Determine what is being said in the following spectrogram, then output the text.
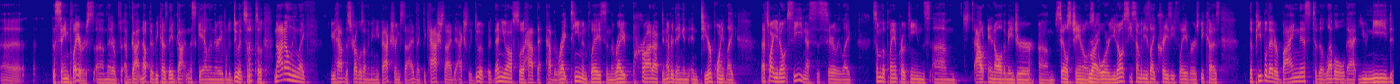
uh, the same players um, that have, have gotten up there because they've gotten the scale and they're able to do it. So, so not only like you have the struggles on the manufacturing side, like the cash side to actually do it, but then you also have to have the right team in place and the right product and everything. And, and to your point, like that's why you don't see necessarily like some of the plant proteins um, out in all the major um, sales channels, right. or you don't see some of these like crazy flavors because the people that are buying this to the level that you need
